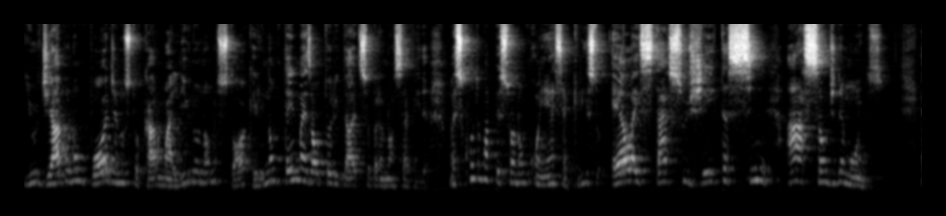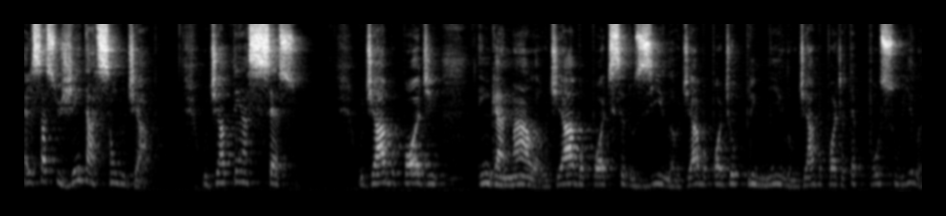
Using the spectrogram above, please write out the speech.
E o diabo não pode nos tocar, o maligno não nos toca, ele não tem mais autoridade sobre a nossa vida. Mas quando uma pessoa não conhece a Cristo, ela está sujeita sim à ação de demônios. Ela está sujeita à ação do diabo. O diabo tem acesso. O diabo pode enganá-la, o diabo pode seduzi-la, o diabo pode oprimi-la, o diabo pode até possuí-la,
